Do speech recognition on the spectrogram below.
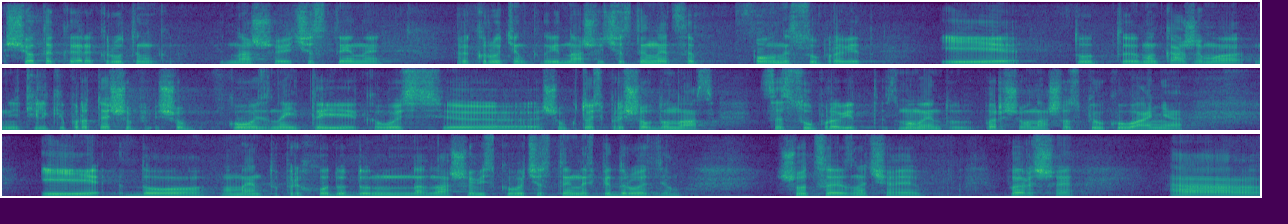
що таке рекрутинг від нашої частини? Рекрутинг від нашої частини це повний супровід. І тут ми кажемо не тільки про те, щоб, щоб когось знайти, когось, е, щоб хтось прийшов до нас. Це супровід з моменту першого нашого спілкування і до моменту приходу до нашої військової частини в підрозділ. Що це означає? Перше, е,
